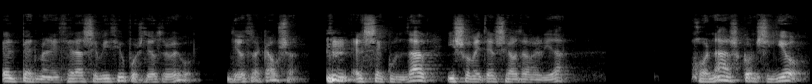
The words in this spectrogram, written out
el permanecer al servicio pues de otro ego, de otra causa, el secundar y someterse a otra realidad. Jonás consiguió,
